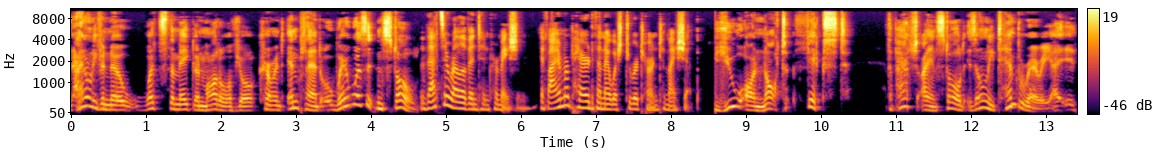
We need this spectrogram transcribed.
And I don't even know what's the make and model of your current implant or where was it installed? That's irrelevant information. If I am repaired, then I wish to return to my ship. You are not fixed. The patch I installed is only temporary. I,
